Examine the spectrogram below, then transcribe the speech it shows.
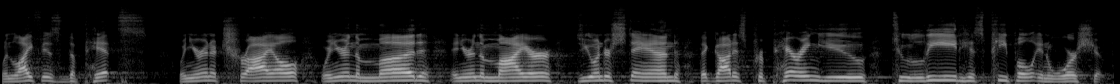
when life is the pits, when you're in a trial, when you're in the mud and you're in the mire, do you understand that God is preparing you to lead his people in worship?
